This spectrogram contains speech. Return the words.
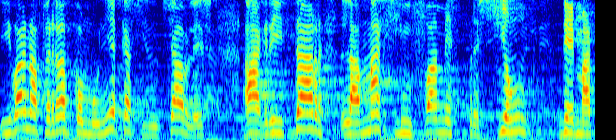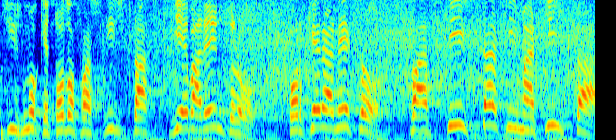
y van a Ferraz con muñecas hinchables a gritar la más infame expresión de machismo que todo fascista lleva dentro. Porque eran eso, fascistas y machistas.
